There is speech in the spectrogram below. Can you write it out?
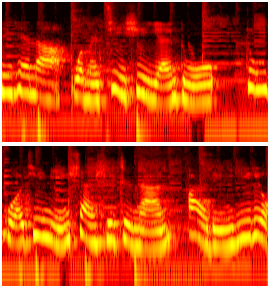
今天呢，我们继续研读《中国居民膳食指南（二零一六）》。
